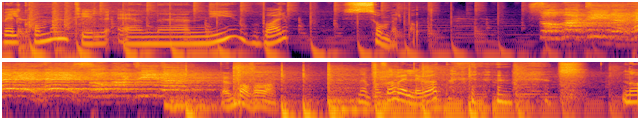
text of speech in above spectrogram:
Velkommen til en eh, ny, varm sommerpod. Sommertider, hei, hei, sommertider! Den passa, da. Den passa veldig godt. Nå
